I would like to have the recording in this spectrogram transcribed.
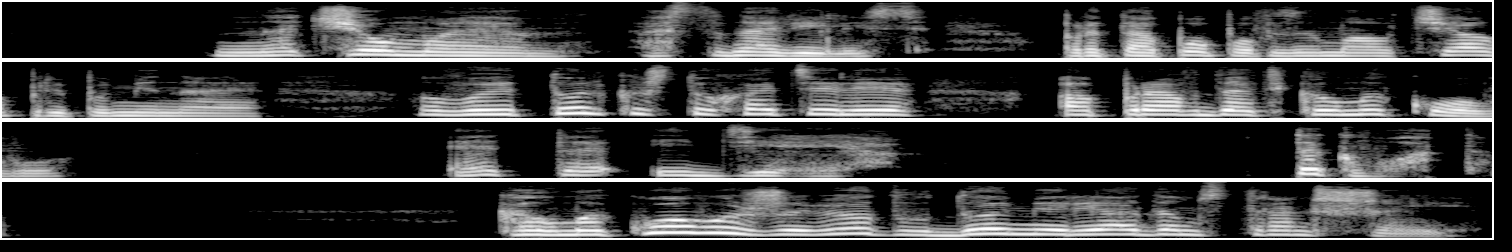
— На чем мы остановились? — Протопопов замолчал, припоминая. — Вы только что хотели оправдать Калмыкову. — Это идея. Так вот, Калмыкова живет в доме рядом с траншеей,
